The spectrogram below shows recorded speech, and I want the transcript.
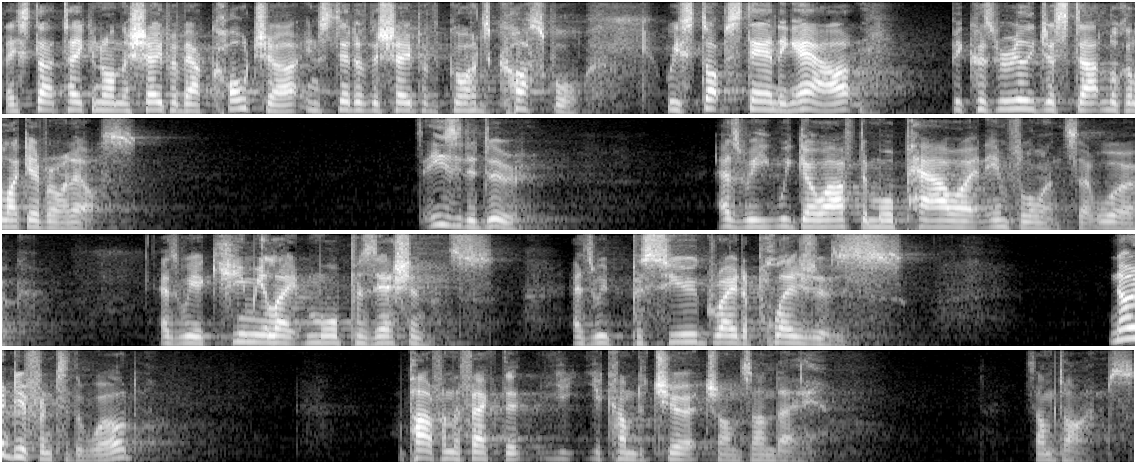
they start taking on the shape of our culture instead of the shape of God's gospel. We stop standing out because we really just start looking like everyone else. It's easy to do as we, we go after more power and influence at work, as we accumulate more possessions, as we pursue greater pleasures. No different to the world, apart from the fact that you, you come to church on Sunday sometimes.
